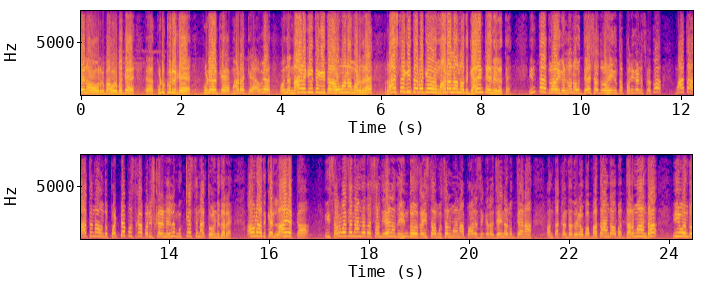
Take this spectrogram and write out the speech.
ಏನು ಅವ್ರ ಅವ್ರ ಬಗ್ಗೆ ಕುಡುಕುರಿಗೆ, ಕುಡಿಯೋಕೆ, ಮಾಡಕ್ಕೆ, ಅವ್ಯ ಒಂದು ನಾಡಗೀತೆಗೆ ಈ ತರ ಅವಮಾನ ಮಾಡಿದ್ರೆ ರಾಷ್ಟ್ರಗೀತೆ ಬಗ್ಗೆ ಇವ್ರು ಮಾಡಲ್ಲ ಅನ್ನೋದು ಗ್ಯಾರಂಟಿ ಏನಿರುತ್ತೆ? ಇಂಥ ದ್ರೋಹಿಗಳನ್ನ ನಾವು ದೇಶ ದ್ರೋಹಿ ಅಂತ ಪರಿಗಣಿಸಬೇಕು. ಮಾತ್ರ ಆತನ ಒಂದು ಪಠ್ಯ ಪುಸ್ತಕ ಪರಿಷ್ಕರಣೆಯಲ್ಲಿ ಮುಖ್ಯಸ್ಥನಾಗಿ ತಗೊಂಡಿದ್ದಾರೆ. ಅವನು ಅದಕ್ಕೆ ಲಾಯಕ್ಕ ಈ ಸರ್ವಜನಾಂಗದ ಸಂತ ಏನಂದ್ರೆ ಹಿಂದೂ, ಕ್ರೈಸ್ತ, ಮುಸಲ್ಮಾನ, ಪಾರಸಿಕರ, ಜೈನ ಉದ್ಯಾನ ಅಂತಕ್ಕಂಥದ್ರಲ್ಲಿ ಒಬ್ಬ ಮತ ಅಂದ ಒಬ್ಬ ಧರ್ಮ ಅಂದ ಈ ಒಂದು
